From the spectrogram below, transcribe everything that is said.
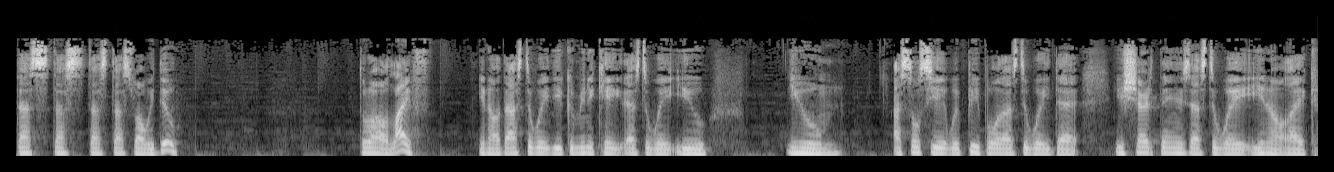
that's, that's, that's, that's what we do through our life. You know, that's the way you communicate. That's the way you, you associate with people. That's the way that you share things. That's the way, you know, like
